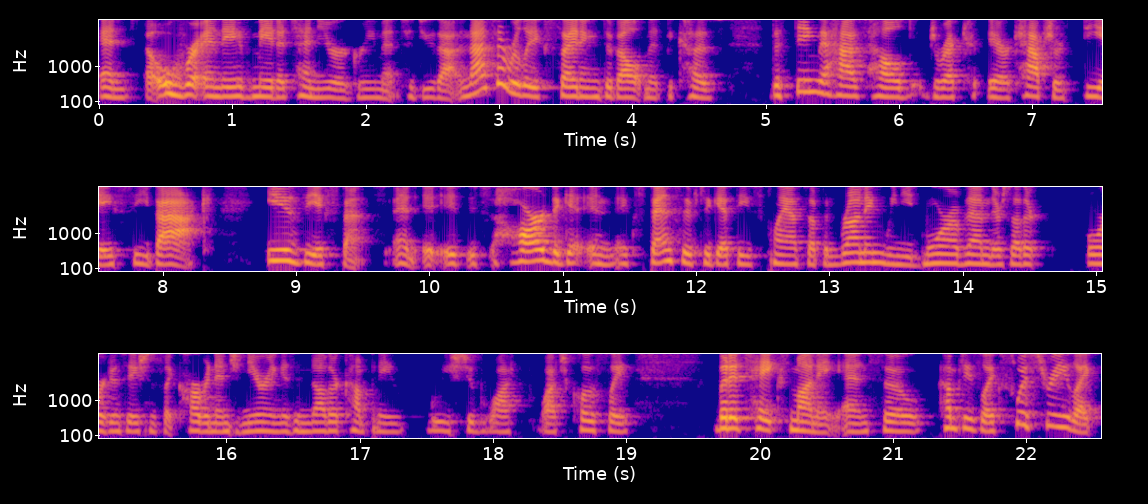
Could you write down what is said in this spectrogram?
and over, and they have made a 10 year agreement to do that. And that's a really exciting development because the thing that has held direct air capture, DAC, back is the expense. And it, it's hard to get and expensive to get these plants up and running. We need more of them. There's other organizations like Carbon Engineering is another company we should watch, watch closely but it takes money. And so companies like Swiss Re, like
